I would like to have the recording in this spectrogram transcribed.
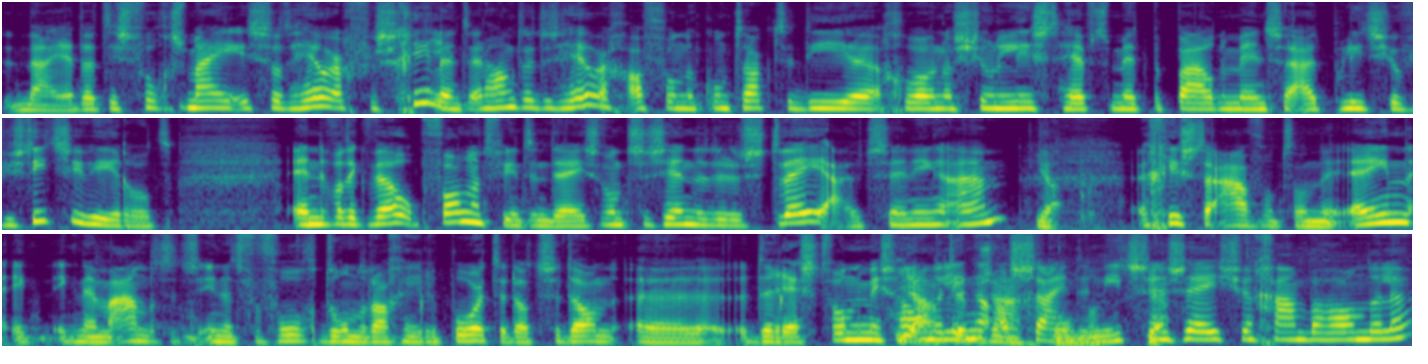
nou ja, dat is volgens mij is dat heel erg verschillend. En hangt er dus heel erg af van de contacten die je gewoon als journalist hebt met bepaalde mensen uit politie- of justitiewereld. En wat ik wel opvallend vind in deze, want ze zenden er dus twee uitzendingen aan. Ja. Gisteravond dan één. Ik, ik neem aan dat het in het vervolg donderdag in Reporter dat ze dan uh, de rest van de mishandelingen ja, als zijnde niet sensation gaan behandelen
